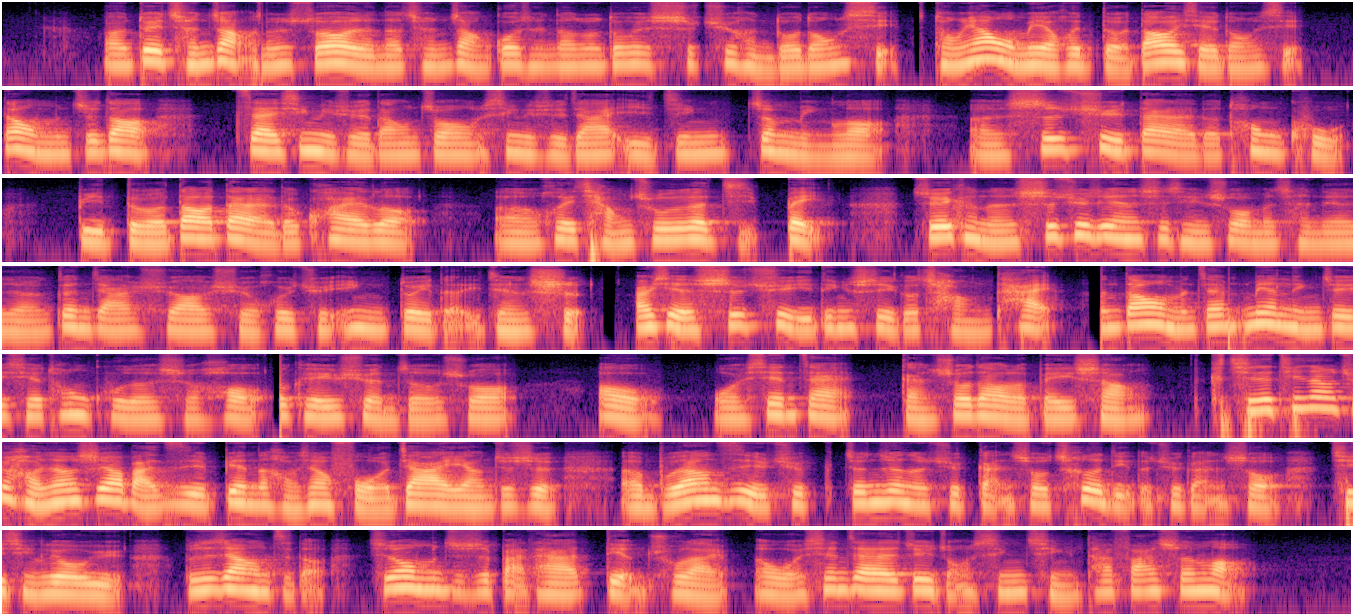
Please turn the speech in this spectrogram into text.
呃，对成长，我们所有人的成长过程当中都会失去很多东西，同样我们也会得到一些东西。但我们知道，在心理学当中，心理学家已经证明了，嗯，失去带来的痛苦比得到带来的快乐，嗯，会强出个几倍。所以，可能失去这件事情是我们成年人更加需要学会去应对的一件事。而且，失去一定是一个常态。当我们在面临这些痛苦的时候，就可以选择说：“哦，我现在感受到了悲伤。”其实听上去好像是要把自己变得好像佛家一样，就是呃不让自己去真正的去感受，彻底的去感受七情六欲，不是这样子的。其实我们只是把它点出来，呃，我现在的这种心情它发生了，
